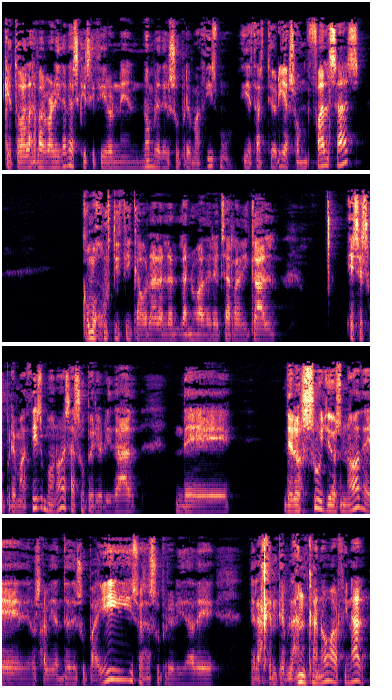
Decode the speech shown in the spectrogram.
que todas las barbaridades que se hicieron en nombre del supremacismo y estas teorías son falsas, ¿cómo justifica ahora la, nueva derecha radical ese supremacismo, ¿no? Esa superioridad de, de los suyos, ¿no? De, los habitantes de su país, o esa superioridad de, de la gente blanca, ¿no? Al final,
